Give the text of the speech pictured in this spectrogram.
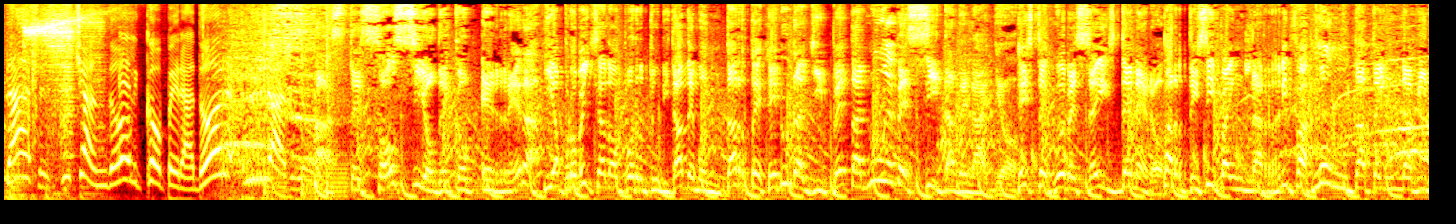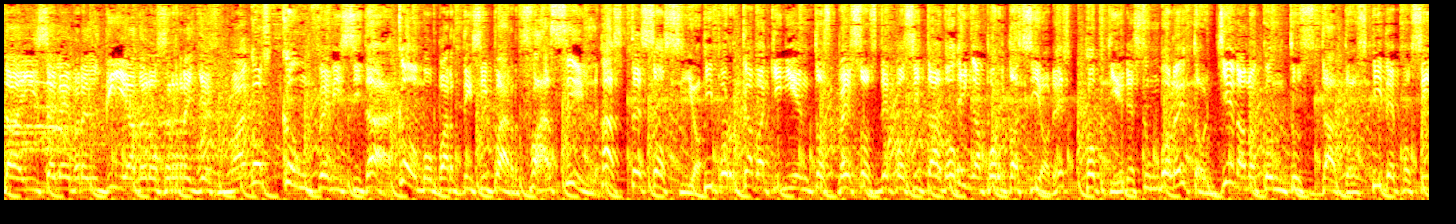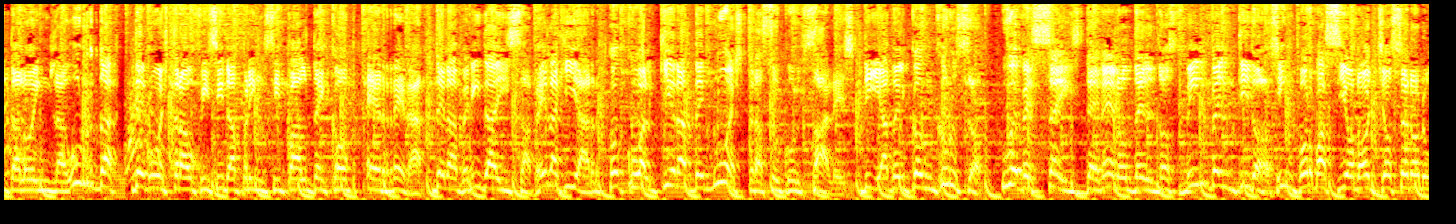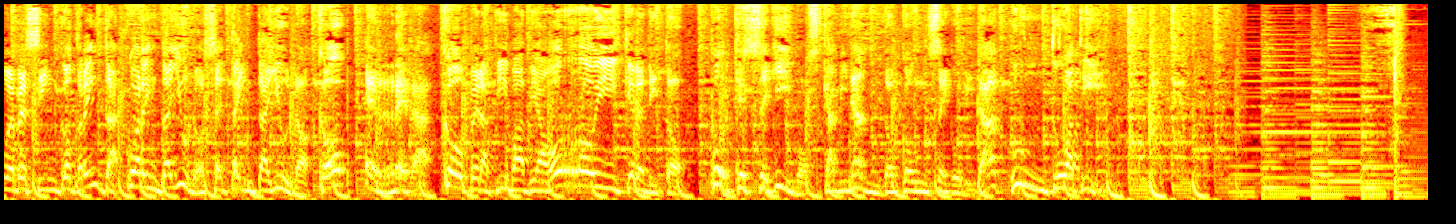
Estás escuchando el Cooperador Radio. Hazte socio de Cop Herrera y aprovecha la oportunidad de montarte en una jipeta nuevecita del año. Este jueves 6 de enero participa en la rifa Móntate en Navidad y celebra el Día de los Reyes Magos con felicidad. ¿Cómo participar? Fácil. Hazte socio y por cada 500 pesos depositado en aportaciones obtienes un boleto. Llénalo con tus datos y deposítalo en la urna de nuestra oficina principal de COP Herrera, de la avenida Isabel Aguiar o cualquiera de nuestras sucursales. Día del concurso, jueves 6 de enero del 2022. Información 809-530-4171. COP Herrera, Cooperativa de Ahorro y Crédito. Porque seguimos caminando con seguridad junto a ti.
